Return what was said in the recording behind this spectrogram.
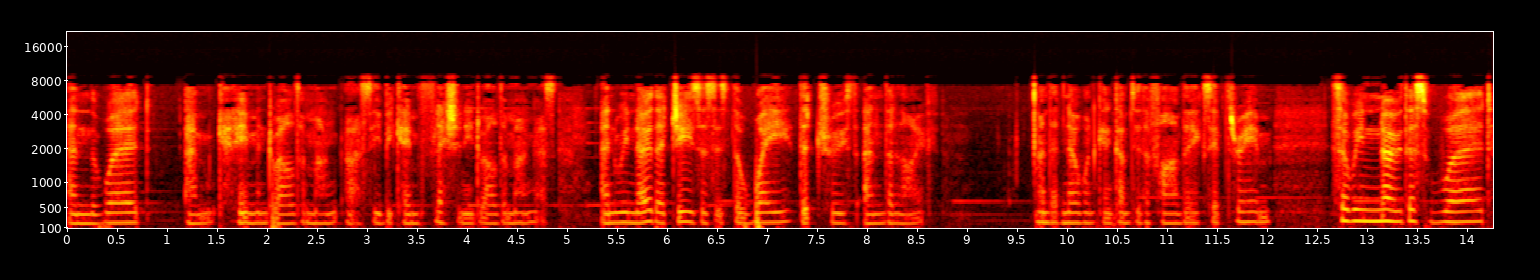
And the Word um, came and dwelled among us. He became flesh and He dwelled among us. And we know that Jesus is the way, the truth, and the life. And that no one can come to the Father except through Him. So we know this word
